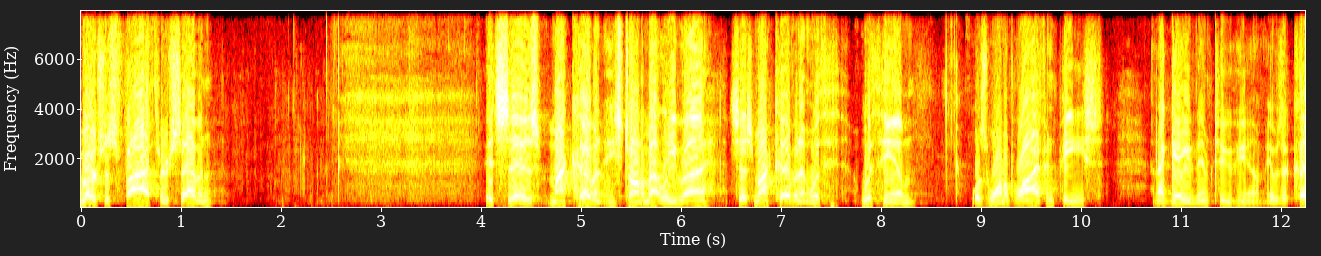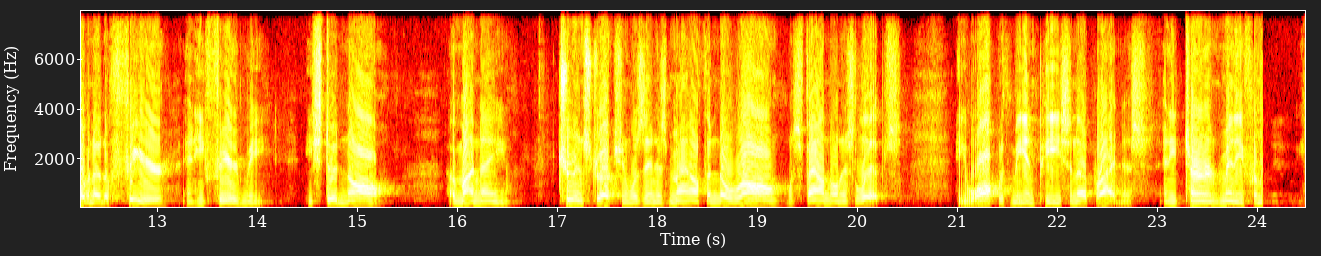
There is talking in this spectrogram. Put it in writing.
Verses 5 through 7 it says, My covenant, he's talking about Levi, it says, My covenant with, with him was one of life and peace, and I gave them to him. It was a covenant of fear, and he feared me. He stood in awe of my name. True instruction was in his mouth, and no wrong was found on his lips. He walked with me in peace and uprightness, and he turned many from iniquity.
